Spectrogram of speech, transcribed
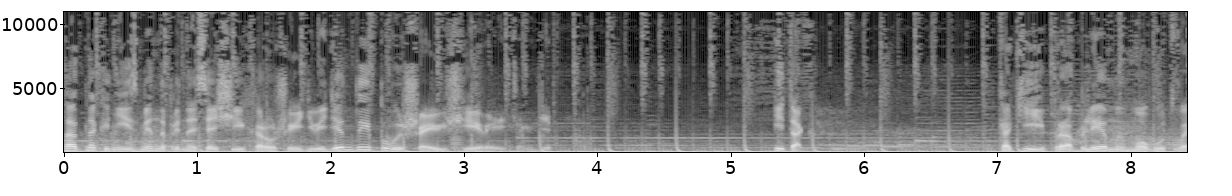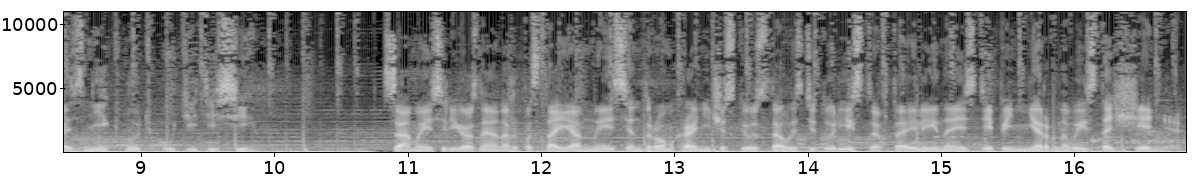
однако неизменно приносящий хорошие дивиденды и повышающие рейтинги. Итак, какие проблемы могут возникнуть у TTC? Самое серьезное, она же постоянная, синдром хронической усталости туристов, та или иная степень нервного истощения.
